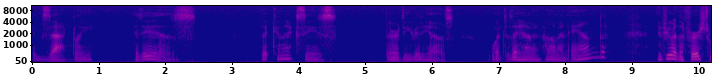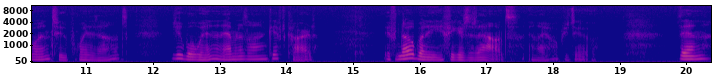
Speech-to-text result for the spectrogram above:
exactly it is that connects these 30 videos. What do they have in common? And if you are the first one to point it out, you will win an Amazon gift card. If nobody figures it out, and I hope you do, then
